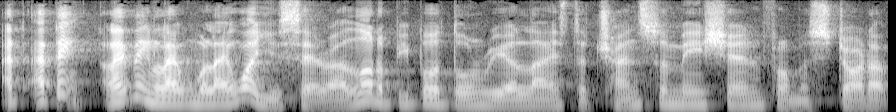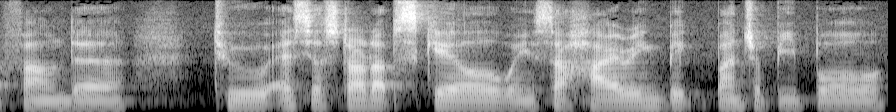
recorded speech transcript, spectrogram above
I, I think I think like like what you said, right? A lot of people don't realize the transformation from a startup founder to as your startup scale when you start hiring big bunch of people.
